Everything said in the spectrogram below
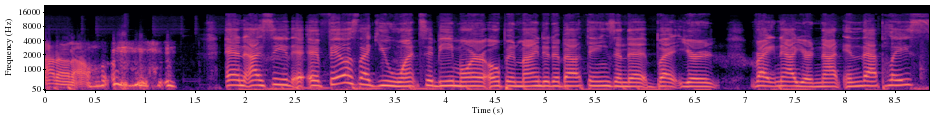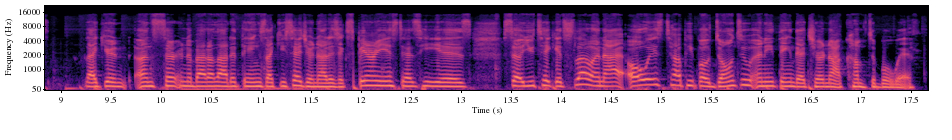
I don't know. And I see it feels like you want to be more open minded about things and that but you're right now you're not in that place. Like you're uncertain about a lot of things. Like you said, you're not as experienced as he is. So you take it slow. And I always tell people don't do anything that you're not comfortable with.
